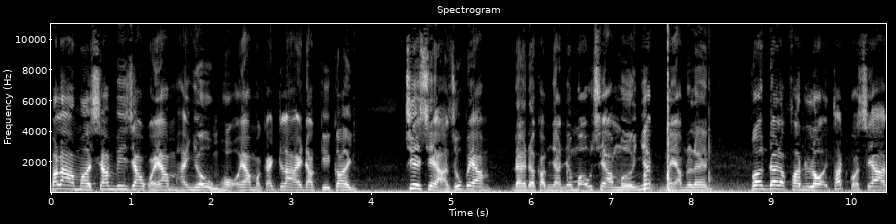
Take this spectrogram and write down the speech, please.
Bác nào mà xem video của em Hãy nhớ ủng hộ em bằng cách like, đăng ký kênh Chia sẻ giúp em Để được cập nhật những mẫu xe mới nhất mà em đưa lên. Vâng, đây là phần nội thất của xe.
